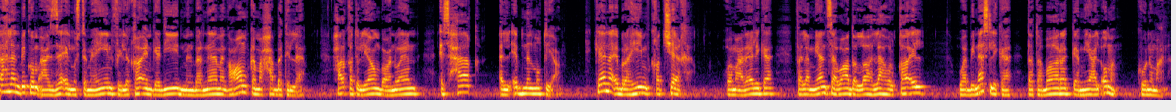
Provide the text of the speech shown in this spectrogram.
أهلا بكم أعزائي المستمعين في لقاء جديد من برنامج عمق محبة الله. حلقة اليوم بعنوان إسحاق الابن المطيع. كان إبراهيم قد شاخ ومع ذلك فلم ينسى وعد الله له القائل وبنسلك تتبارك جميع الأمم. كونوا معنا.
